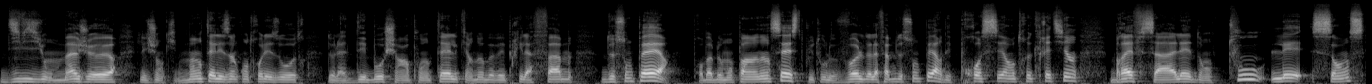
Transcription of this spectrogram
Division majeure, les gens qui mentaient les uns contre les autres, de la débauche à un point tel qu'un homme avait pris la femme de son père, probablement pas un inceste, plutôt le vol de la femme de son père, des procès entre chrétiens. Bref, ça allait dans tous les sens,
